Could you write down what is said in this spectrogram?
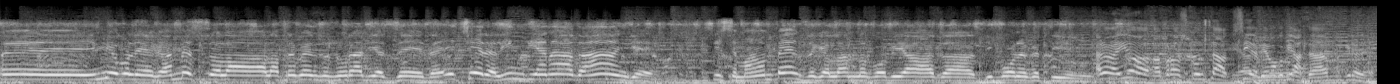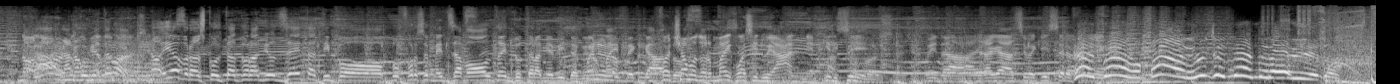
eh, il mio collega ha messo la, la frequenza su Radio Z e c'era l'indianata anche. Disse, ma non penso che l'hanno copiata di buoni o cattivi. Allora io avrò ascoltato. Sì, l'abbiamo copiata? Chi l'ha detto? No, Ah, loro hanno l'hanno copiata loro. sì. No, io avrò ascoltato Radio Z tipo boh, forse mezza volta in tutta la mia vita. Poi non mai lo, lo beccato. facciamo da ormai quasi due anni, anche di Ah, più sì. forse. cioè, quindi- Dai ragazzi, ma chi se ne Eh frega? bravo, pare, non c'è niente nella vita!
